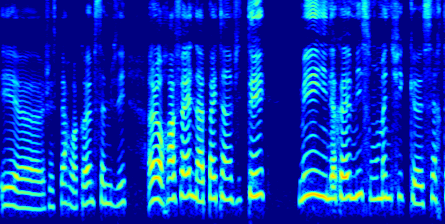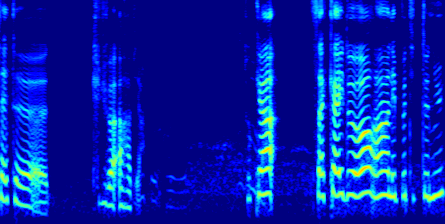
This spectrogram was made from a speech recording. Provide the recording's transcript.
Et euh, j'espère qu'on va quand même s'amuser. Alors, Raphaël n'a pas été invité, mais il a quand même mis son magnifique serre-tête qui lui va à ravir. En tout cas, ça caille dehors, hein, les petites tenues.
